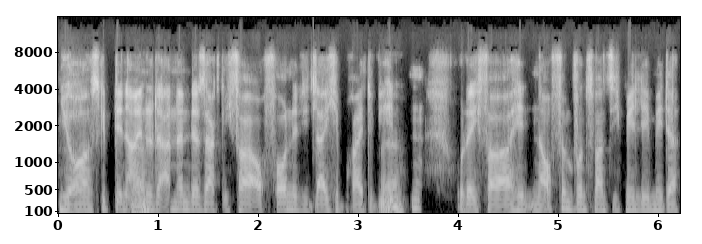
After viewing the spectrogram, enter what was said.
Ja, es gibt den Ja. einen oder anderen, der sagt, ich fahre auch vorne die gleiche Breite wie Ja. hinten oder ich fahre hinten auch 25 Millimeter.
